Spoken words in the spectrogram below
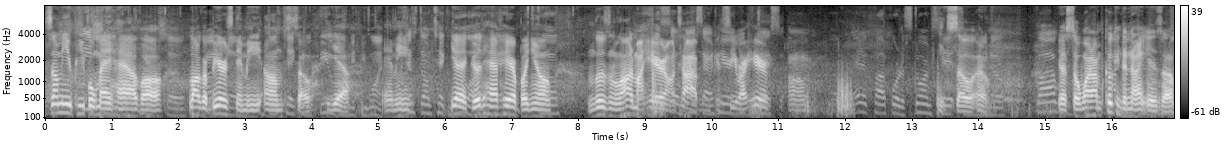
Some of you people may have uh, longer beards than me, um, so yeah. I mean, yeah, good to have hair, but you know, I'm losing a lot of my hair on top. You can see right here. Um, yeah, so, uh, yeah, so what I'm cooking tonight is, uh,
